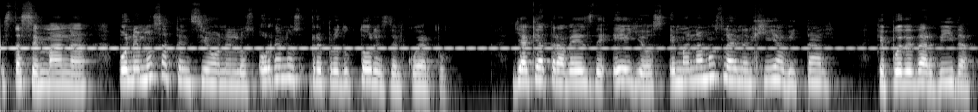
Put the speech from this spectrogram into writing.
Esta semana ponemos atención en los órganos reproductores del cuerpo, ya que a través de ellos emanamos la energía vital que puede dar vida,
